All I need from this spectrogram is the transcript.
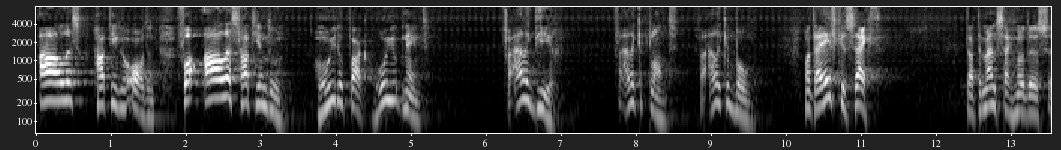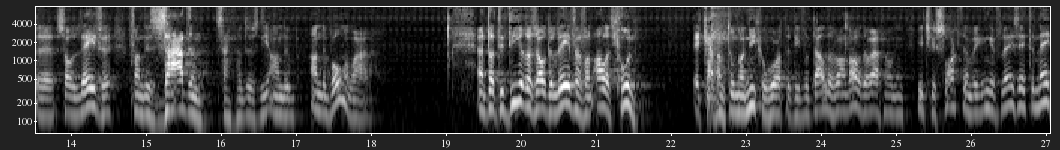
alles had hij geordend. Voor alles had hij een doen. Hoe je het ook pakt, hoe je het ook neemt. Voor elk dier. Voor elke plant. Voor elke boom. Want hij heeft gezegd dat de mens zeg maar, dus, uh, zou leven van de zaden zeg maar, dus, die aan de, aan de bomen waren. En dat de dieren zouden leven van al het groen. Ik heb hem toen nog niet gehoord dat hij vertelde van, nou, er werd nog iets geslacht en we gingen vlees eten. Nee,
